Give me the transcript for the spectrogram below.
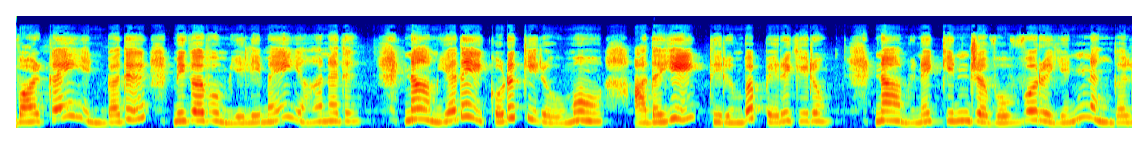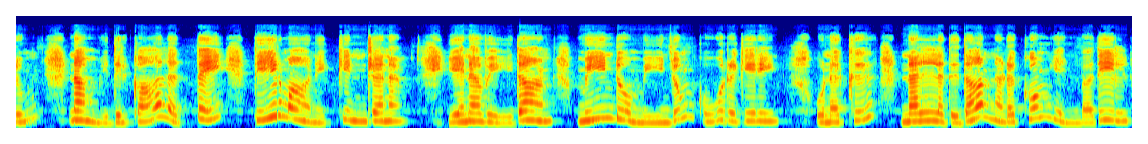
வாழ்க்கை என்பது மிகவும் எளிமையானது. நாம் எதை கொடுக்கிறோமோ அதையே திரும்ப பெறுகிறோம். நாம் நினைக்கின்ற ஒவ்வொரு எண்ணங்களும் நம் எதிர்காலத்தை தீர்மானிக்கின்றன. எனவேதான் மீண்டும் மீண்டும் கூறுகிறேன். உனக்கு நல்லதுதான் நடக்கும் என்பதில்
